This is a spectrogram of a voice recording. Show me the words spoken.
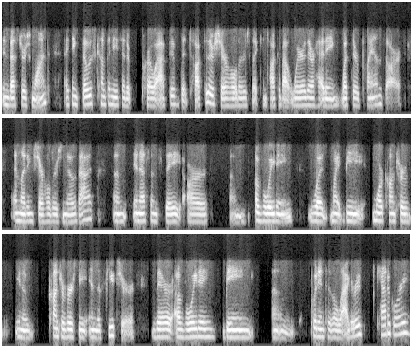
investors want. I think those companies that are proactive, that talk to their shareholders, that can talk about where they're heading, what their plans are, and letting shareholders know that, um, in essence, they are um, avoiding what might be more contra, you know, controversy in the future. They're avoiding being um, put into the laggard category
